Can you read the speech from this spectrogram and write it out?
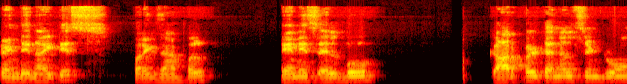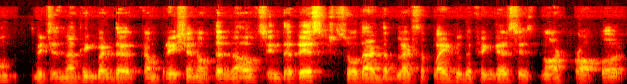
tendinitis, for example, tennis elbow, carpal tunnel syndrome, which is nothing but the compression of the nerves in the wrist so that the blood supply to the fingers is not proper.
